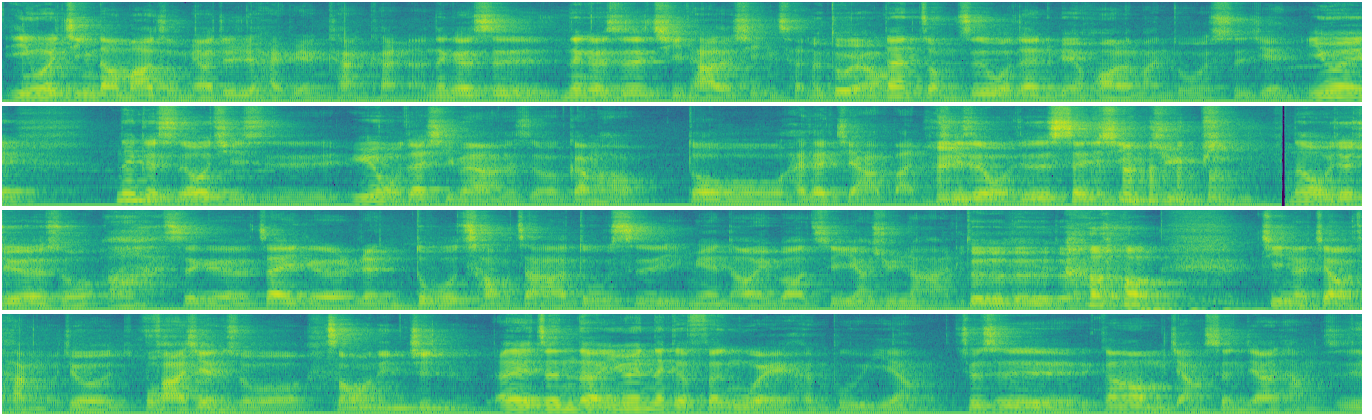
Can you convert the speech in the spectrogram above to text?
因为进到妈祖庙就去海边看看啊，那个是那个是其他的行程。对啊。但总之我在那边花了蛮多时间，因为那个时候其实，因为我在西班牙的时候刚好都还在加班，其实我就是身心俱疲。那我就觉得说啊，这个在一个人多嘈杂的都市里面，然后也不知道自己要去哪里。对对对对对。然后进了教堂，我就发现说，早宁静了。哎，真的，因为那个氛围很不一样。就是刚刚我们讲圣家堂是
